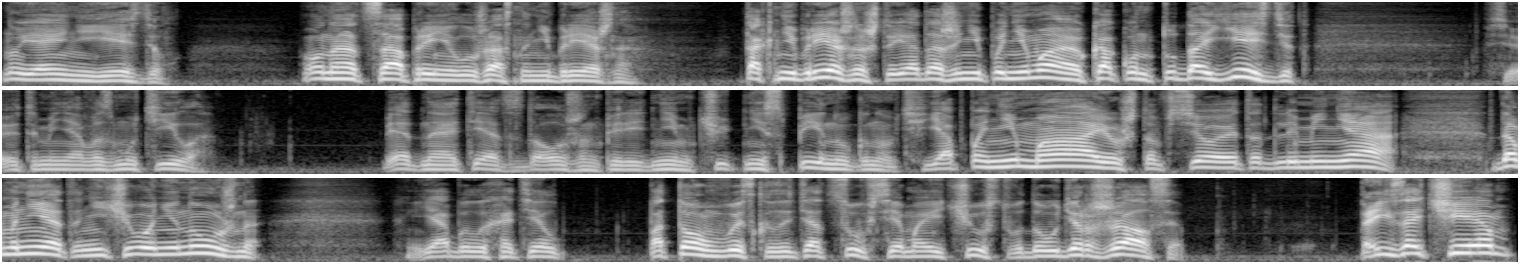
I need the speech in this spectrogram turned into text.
Но я и не ездил. Он и отца принял ужасно небрежно. Так небрежно, что я даже не понимаю, как он туда ездит. Все это меня возмутило. Бедный отец должен перед ним чуть не спину гнуть. Я понимаю, что все это для меня. Да мне это ничего не нужно. Я было хотел потом высказать отцу все мои чувства, да удержался. Да и зачем?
